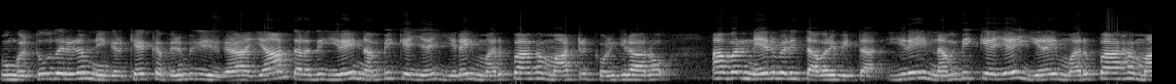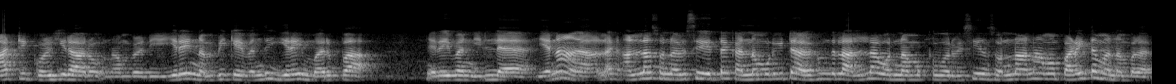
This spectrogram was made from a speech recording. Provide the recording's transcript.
உங்கள் தூதரிடம் நீங்கள் கேட்க விரும்புகிறீர்களா? யார் தனது இறை நம்பிக்கையை இறை மறுப்பாக மாற்றிக் கொள்கிறாரோ அவர் நேர்வழி தவறிவிட்டார். இறை நம்பிக்கையை இறை மறுப்பாக மாற்றி கொள்கிறாரோ? நம்மளுடைய இறை நம்பிக்கை வந்து இறை மறுப்பா? இறைவன் இல்லை. ஏன்னா அல்ல- அல்லா சொன்ன விஷயத்த கண்ணை மூடிக்கிட்டு அல்ஹம்துலில்லாஹ் அல்லாஹ் ஒரு நமக்கு ஒரு விஷயம் சொன்னான்னா அவன் படைத்தவன் நம்மளை.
